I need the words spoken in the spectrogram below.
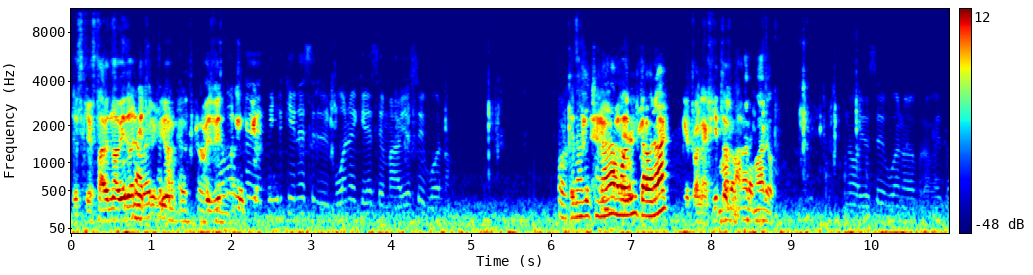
Es que esta vez no ha habido ni que reunión. que Tenemos ni que que- decidir quién es el bueno y quién es el malo. Yo soy bueno. ¿Por qué no has dicho que- nada, Molvito, ahora? El conejito es Malo, malo, malo. malo. No, yo soy bueno, lo prometo.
